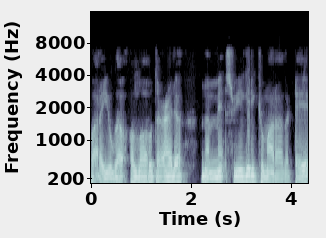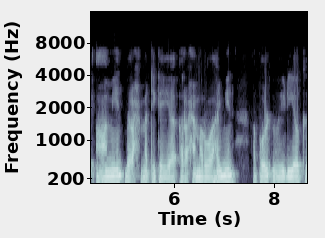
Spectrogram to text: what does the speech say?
പറയുക. അള്ളാഹു തആല നമ്മെ സ്വീകരിക്കുമാറാകട്ടെ. ആമീൻ. ബിറഹ്മത്തിക്കയ്യ റഹമർ വാഹിമീൻ അപ്പോൾ വീഡിയോക്ക്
